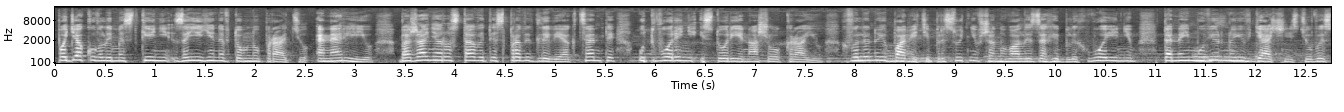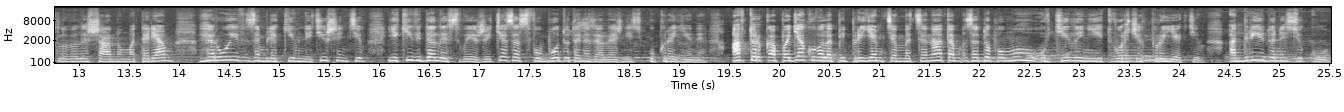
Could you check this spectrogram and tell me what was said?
подякували мисткині за її невтомну працю, енергію, бажання розставити справедливі акценти у творенні історії нашого краю. Хвилиною пам'яті присутні вшанували загиблих воїнів та неймовірною вдячністю висловили шану матерям, героїв, земляків, нетішинців, які віддали своє життя за свободу та незалежність України. Авторка подякувала підприємцям-меценатам за допомогу у втіленні її творчих проєктів Андрію Донесюку,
